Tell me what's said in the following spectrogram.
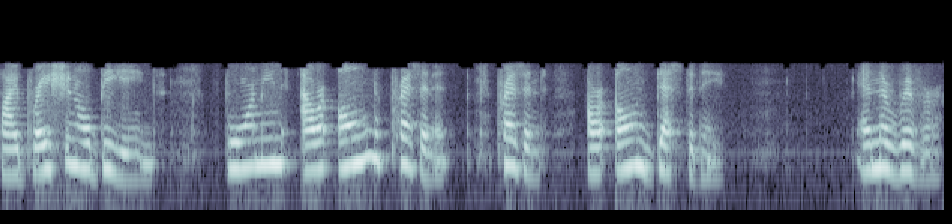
vibrational beings forming our own present, present, our own destiny. And the river.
